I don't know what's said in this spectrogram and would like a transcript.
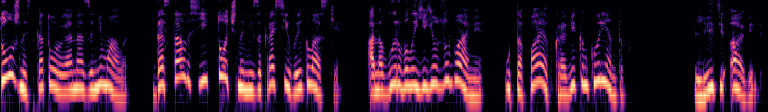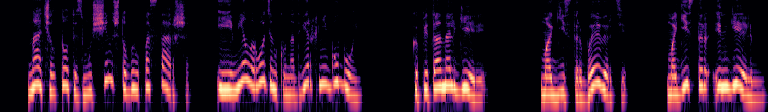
Должность, которую она занимала, досталась ей точно не за красивые глазки. Она вырвала ее зубами, утопая в крови конкурентов. «Леди Авель», — начал тот из мужчин, что был постарше, и имел родинку над верхней губой. «Капитан Альгери, магистр Беверти, магистр Ингельм».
